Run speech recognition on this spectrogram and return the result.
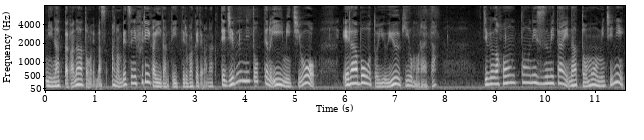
になったかなと思います。あの別にフリーがいいなんて言ってるわけではなくて自分にとってのいい道を選ぼうという勇気をもらえた。自分が本当に進みたいなと思う道に、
